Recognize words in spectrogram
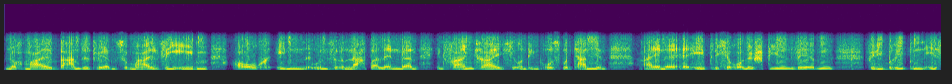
nochmal behandelt werden, zumal sie eben auch in unseren Nachbarländern, in Frankreich und in Großbritannien, eine erhebliche Rolle spielen werden. Für die Briten ist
